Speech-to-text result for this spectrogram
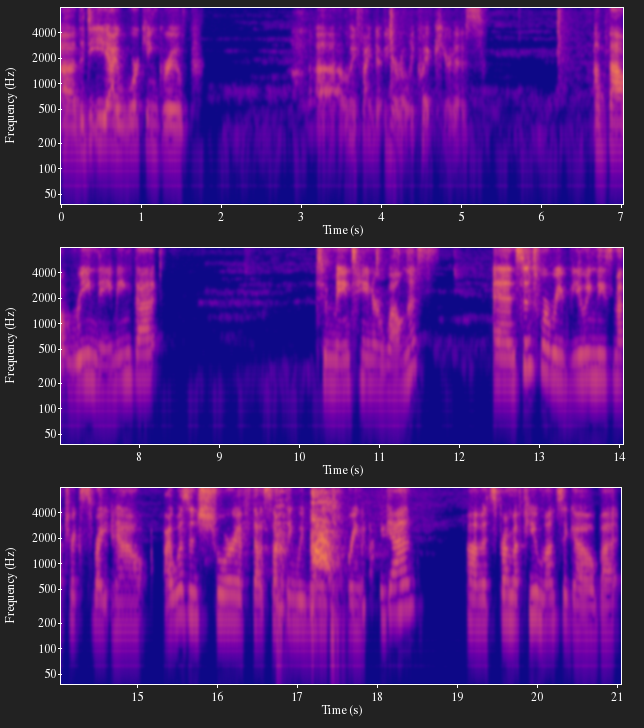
uh, the DEI working group uh, let me find it here really quick. Here it is. About renaming that to maintainer wellness. And since we're reviewing these metrics right now, I wasn't sure if that's something we wanted to bring up again. Um, it's from a few months ago, but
